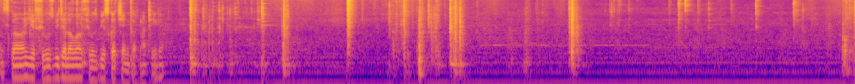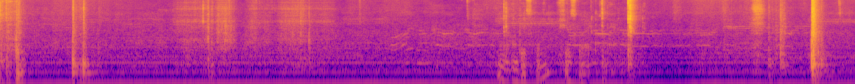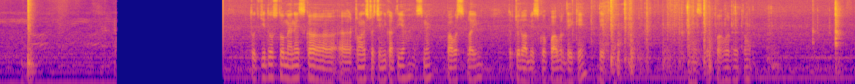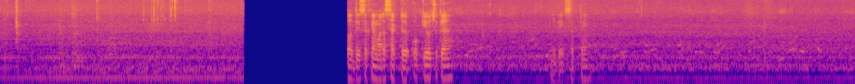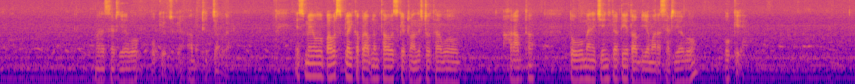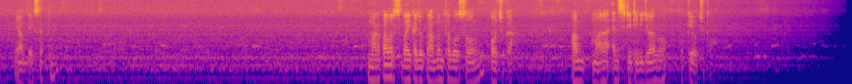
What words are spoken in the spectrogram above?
इसका ये फ्यूज़ भी जला हुआ फ्यूज़ भी इसका चेंज करना, ठीक है? पे इसको फ्यूज़ को ऐड करते हैं। तो जी दोस्तों, मैंने इसका ट्रांजिस्टर चेंज कर दिया है इसमें पावर सप्लाई में। तो चलो अब इसको पावर दे के देखते हैं। मैं इसको पावर देता हूँ। आप देख सकते हैं हमारा सेट ओके हो चुका है। ये देख सकते हैं। हमारा सेट जो है वो ओके हो चुका है। अब ठीक चल रहा है। इसमें वो पावर सप्लाई का प्रॉब्लम था, उसके ट्रांजिस्टर था, वो ख़राब था। तो वो मैंने चेंज कर दिया तो अब ये हमारा सेट जो है वो ओके है। ये आप देख सकते हैं। हमारा पावर सप्लाई का जो प्रॉब्लम था वो सॉल्व हो चुका। अब हमारा एल सी टी वी जो है वो ओके हो चुका है।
